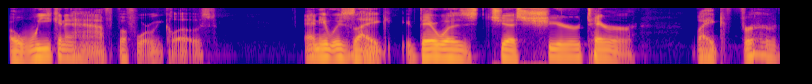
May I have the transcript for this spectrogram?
a week and a half before we closed. And it was like, there was just sheer terror, like, for,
